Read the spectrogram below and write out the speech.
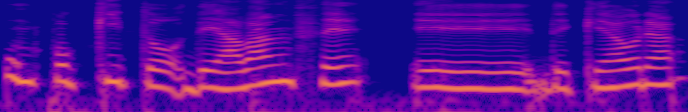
un poquito de avance de que ahora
